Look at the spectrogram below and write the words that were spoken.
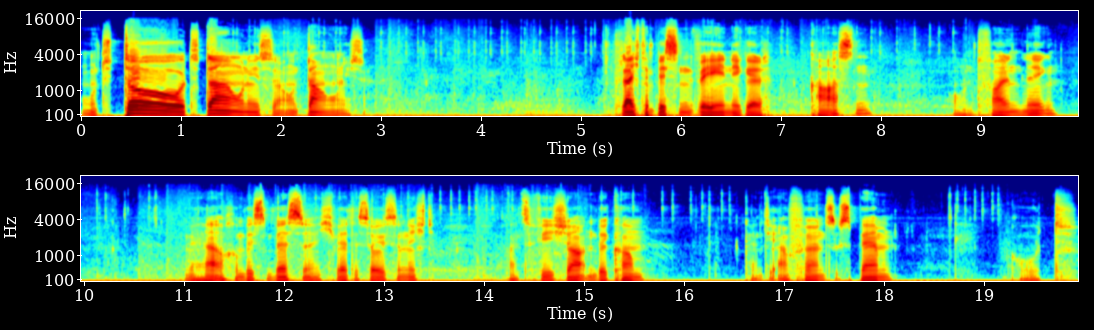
Und tot, down ist er und down ist er. Vielleicht ein bisschen weniger casten und fallen legen. Wäre auch ein bisschen besser. Ich werde sowieso nicht allzu viel Schaden bekommen. Könnt ihr aufhören zu spammen. Gut.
